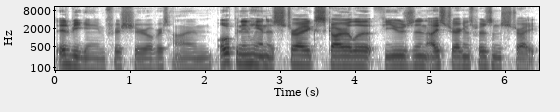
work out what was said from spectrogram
it'd be game for sure over time. Opening hand is Strike, Scarlet, Fusion, Ice Dragon's Prison, Strike.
